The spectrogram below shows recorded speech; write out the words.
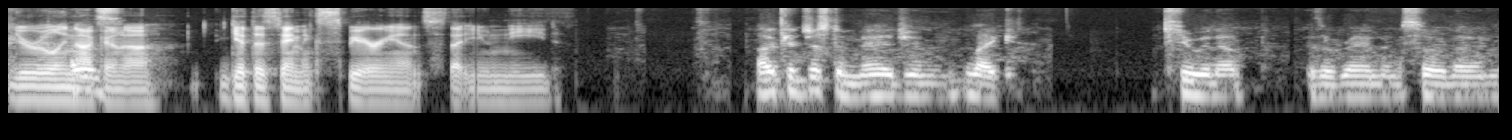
you're really not was- gonna get the same experience that you need. I could just imagine like queuing up as a random solo and you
